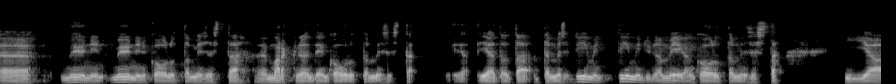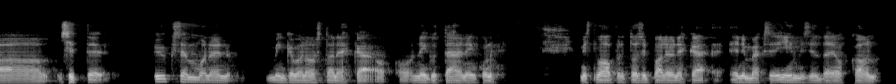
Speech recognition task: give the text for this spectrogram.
ö, myynnin, myynnin kouluttamisesta, markkinointien kouluttamisesta ja, ja tota, tämmöisen tiimin, tiimidynamiikan kouluttamisesta. Ja sitten yksi semmoinen, minkä mä nostan ehkä, on niin kuin tämä, niin kuin, mistä mä oon tosi paljon ehkä enimmäkseen ihmisiltä, jotka on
